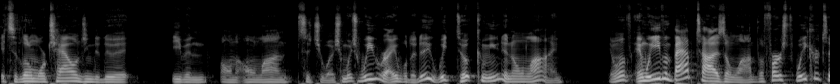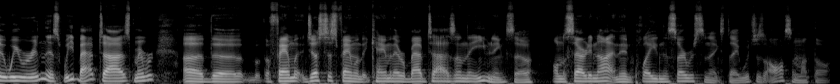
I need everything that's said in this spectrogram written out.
It's a little more challenging to do it even on an online situation, which we were able to do. We took communion online. And we even baptized online. The first week or two we were in this, we baptized. Remember uh, the the family, Justice family that came and they were baptized in the evening, so on the Saturday night, and then played in the service the next day, which is awesome. I thought.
